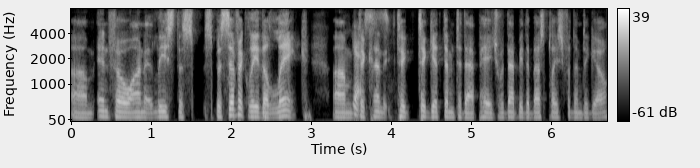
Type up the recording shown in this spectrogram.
um, info on at least the specifically the link um, yes. to kind of to, to get them to that page. Would that be the best place for them to go?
